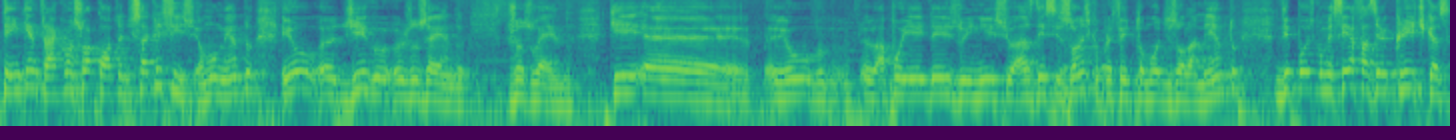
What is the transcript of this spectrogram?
tem que entrar com a sua cota de sacrifício. É o momento, eu, digo, José Endo, Josuendo, que é, eu, apoiei desde o início as decisões que o prefeito tomou de isolamento, depois comecei a fazer críticas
